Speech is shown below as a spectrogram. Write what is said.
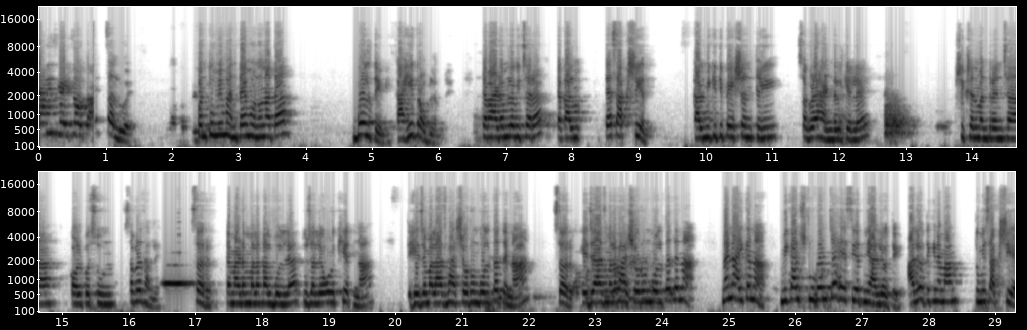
आधीच घ्यायचा होता. हेच चालू आहे. पण तुम्ही म्हणताय म्हणून आता बोलते मी काही प्रॉब्लेम नाही. त्या मॅडमला विचारा त्या काल त्या साक्षी आहेत. काल मी किती पेशंटली सगळं हँडल केलंय. शिक्षण मंत्र्यांच्या कॉलपासून सगळं झालंय. सर त्या मॅडम मला काल बोलल्या तुझ्या लय ओळखी आहेत ना. हे जे मला आज भाषेवरून बोलतात आहे ना सर हे जे आज मला भाषेवरून बोलतात आहे ना नाही ना ऐका ना. मी काल स्टुडंटच्या हैसियतने आले होते. आले होते की नाही मॅम तुम्ही साक्षी आहे.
